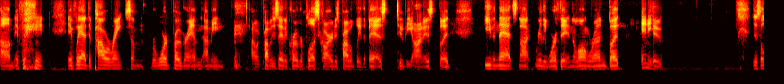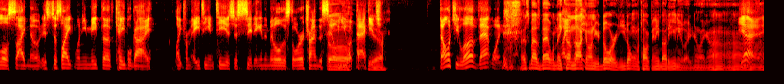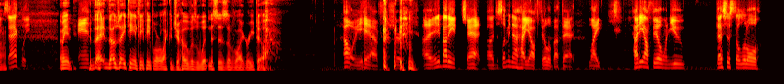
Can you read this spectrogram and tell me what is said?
Um, if we if we had to power rank some reward program, I mean, I would probably say the Kroger Plus card is probably the best, to be honest. But even that's not really worth it in the long run. But anywho, just a little side note. It's just like when you meet the cable guy, like from AT and T, is just sitting in the middle of the store trying to sell you Oh, a package. yeah Don't you love that one? that's about as bad when they Like, come knocking on your door and you don't want to talk to anybody anyway and you're like uh-huh, uh-huh yeah, uh-huh. exactly. I mean, And- th- those AT and T people are like the Jehovah's Witnesses of like retail. Oh yeah, for sure. uh, anybody in chat, uh, just let me know how y'all feel about that. Like, how do y'all feel when you? That's just a little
